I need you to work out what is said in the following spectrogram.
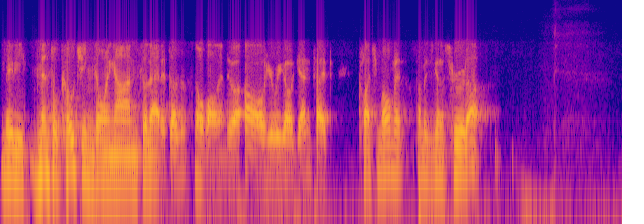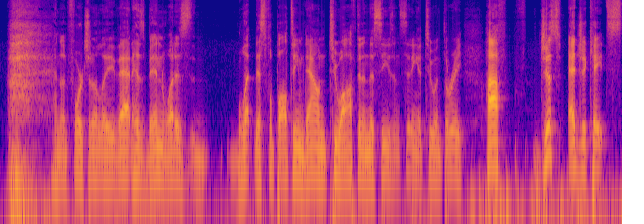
maybe mental coaching going on so that it doesn't snowball into a oh here we go again type clutch moment. Somebody's going to screw it up. And unfortunately, that has been what has let this football team down too often in this season, sitting at two and three. Hoff just educates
